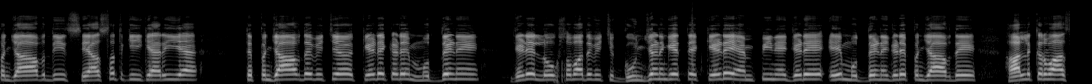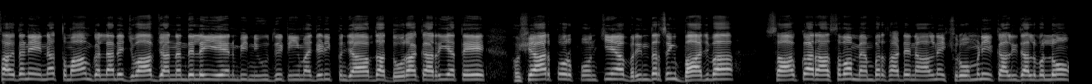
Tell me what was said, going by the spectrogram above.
ਪੰਜਾਬ ਦੀ ਸਿਆਸਤ ਕੀ ਕਹਿ ਰਹੀ ਹੈ ਤੇ ਪੰਜਾਬ ਦੇ ਵਿੱਚ ਕਿਹੜੇ-ਕਿਹੜੇ ਮੁੱਦੇ ਨੇ ਜਿਹੜੇ ਲੋਕ ਸਭਾ ਦੇ ਵਿੱਚ ਗੂੰਜਣਗੇ ਤੇ ਕਿਹੜੇ ਐਮਪੀ ਨੇ ਜਿਹੜੇ ਇਹ ਮੁੱਦੇ ਨੇ ਜਿਹੜੇ ਪੰਜਾਬ ਦੇ ਹੱਲ ਕਰਵਾ ਸਕਦੇ ਨੇ ਇਹਨਾਂ तमाम ਗੱਲਾਂ ਦੇ ਜਵਾਬ ਜਾਣਨ ਦੇ ਲਈ ਏਐਨਬੀ ਨਿਊਜ਼ ਦੀ ਟੀਮ ਹੈ ਜਿਹੜੀ ਪੰਜਾਬ ਦਾ ਦੌਰਾ ਕਰ ਰਹੀ ਹੈ ਤੇ ਹੁਸ਼ਿਆਰਪੁਰ ਪਹੁੰਚੇ ਆ ਵਰਿੰਦਰ ਸਿੰਘ ਬਾਜਵਾ ਸਾਬਕਾ ਰਾਜ ਸਭਾ ਮੈਂਬਰ ਸਾਡੇ ਨਾਲ ਨੇ ਸ਼੍ਰੋਮਣੀ ਅਕਾਲੀ ਦਲ ਵੱਲੋਂ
